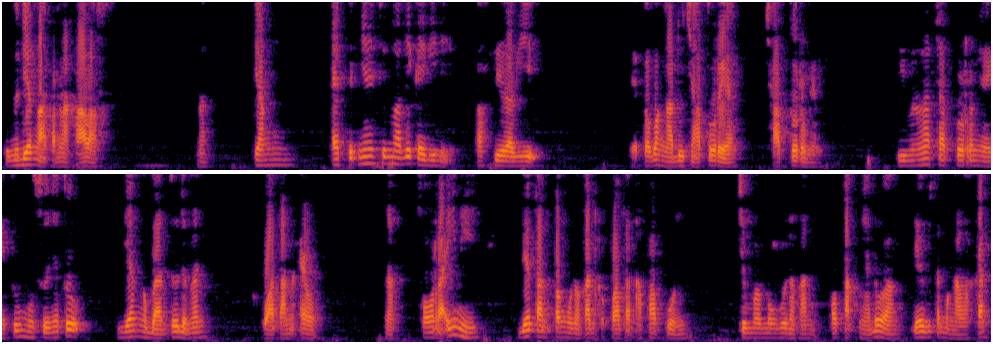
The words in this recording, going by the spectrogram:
Cuma dia nggak pernah kalah. Nah yang epicnya itu nanti kayak gini. Pas dia lagi ya coba ngadu catur ya. Catur men. Di mana caturnya itu musuhnya tuh dia ngebantu dengan kekuatan elf. Nah Sora ini dia tanpa menggunakan kekuatan apa pun cuma menggunakan otaknya doang dia bisa mengalahkan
